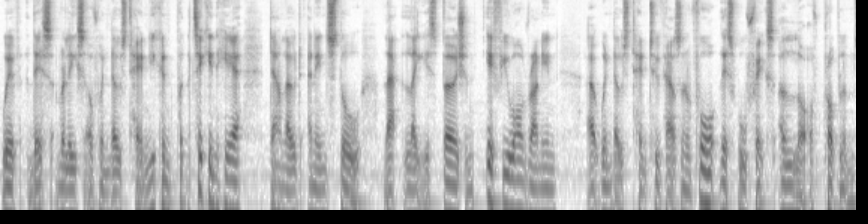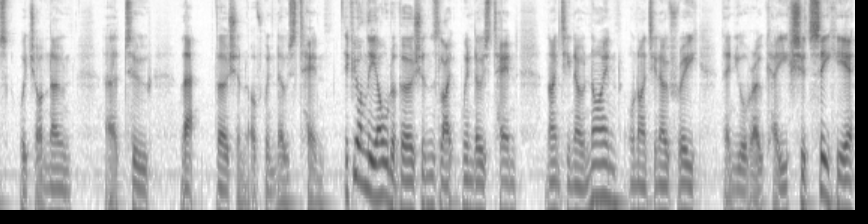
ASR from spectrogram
with this release of Windows 10. You can put the tick in here, download and install that latest version if you are running uh, Windows 10 2004 this will fix a lot of problems which are known uh, to that version of Windows 10 if you're on the older versions like Windows 10 1909 or 1903 then you're okay you should see here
